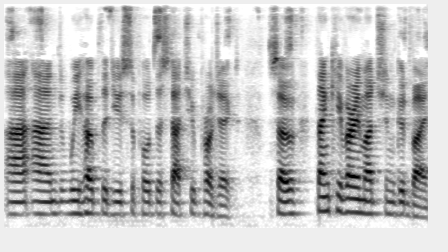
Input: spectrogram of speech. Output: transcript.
uh, and we hope that you support the statue project. So thank you very much and goodbye.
